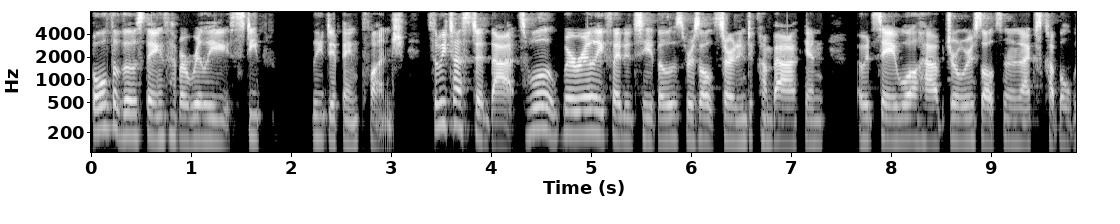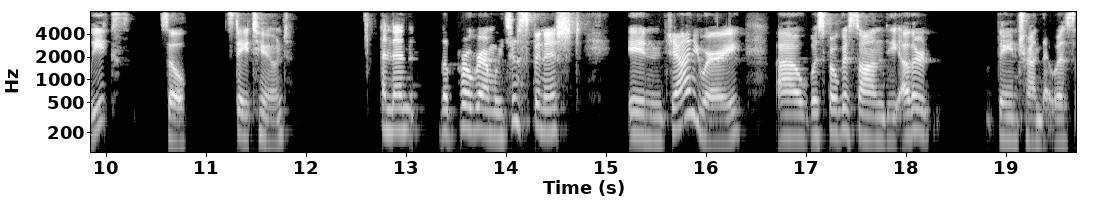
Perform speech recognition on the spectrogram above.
both of those things have a really steeply dipping plunge. So we tested that. So we'll, we're really excited to see those results starting to come back. And I would say we'll have drill results in the next couple weeks. So stay tuned. And then the program we just finished in January uh, was focused on the other vein trend that was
